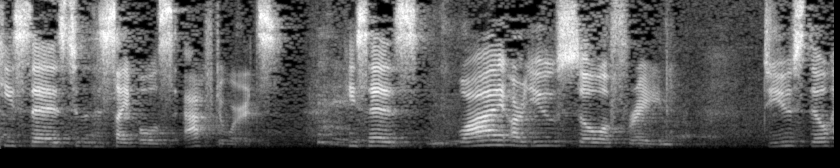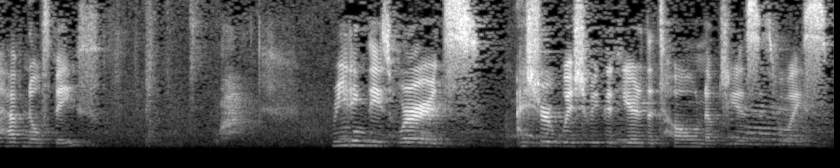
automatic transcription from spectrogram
he says to the disciples afterwards. He says, Why are you so afraid? Do you still have no faith? Reading these words, I sure wish we could hear the tone of Jesus' voice.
